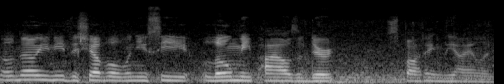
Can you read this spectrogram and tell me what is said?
Well, no, you need the shovel when you see loamy piles of dirt spotting the island.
